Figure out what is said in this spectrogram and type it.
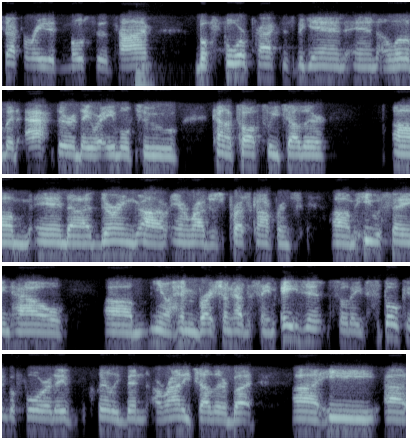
separated most of the time before practice began, and a little bit after they were able to kind of talk to each other. Um, and uh, during uh, Aaron Rodgers' press conference, um, he was saying how um, you know him and Bryce Young have the same agent, so they've spoken before. They've clearly been around each other, but uh, he uh,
